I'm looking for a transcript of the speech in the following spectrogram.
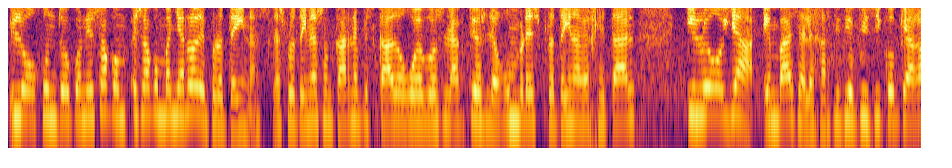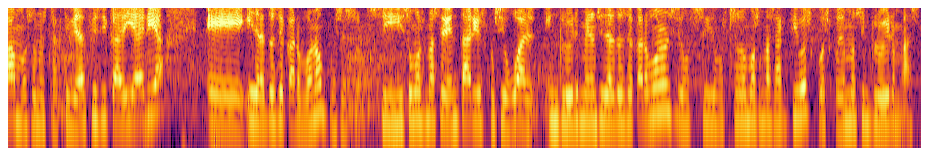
Y luego, junto con eso, eso acompañarlo de proteínas. Las proteínas son carne, pescado, huevos, lácteos, legumbres, proteína vegetal. Y luego ya, en base al ejercicio físico que hagamos o nuestra actividad física diaria, eh, hidratos de carbono, pues eso. Si somos más sedentarios, pues igual incluir menos hidratos de carbono. Si, si somos más activos, pues podemos incluir más.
